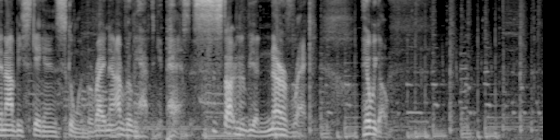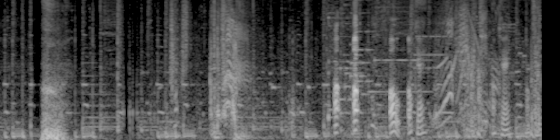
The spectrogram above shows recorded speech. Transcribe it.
then I'll be skigging and skooing. But right now, I really have to get past this. This is starting to be a nerve wreck. Here we go. Okay, okay.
